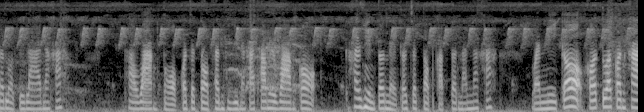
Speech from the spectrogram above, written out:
ตลอดเวลานะคะ ถ้าวางตอบก็จะตอบทันทีนะคะ ถ้าไม่วางก็ถ้าเห็นตอนไหนก็จะตอบกลับตอนนั้นนะคะ วันนี้ก็ขอตัวก่อนค่ะ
